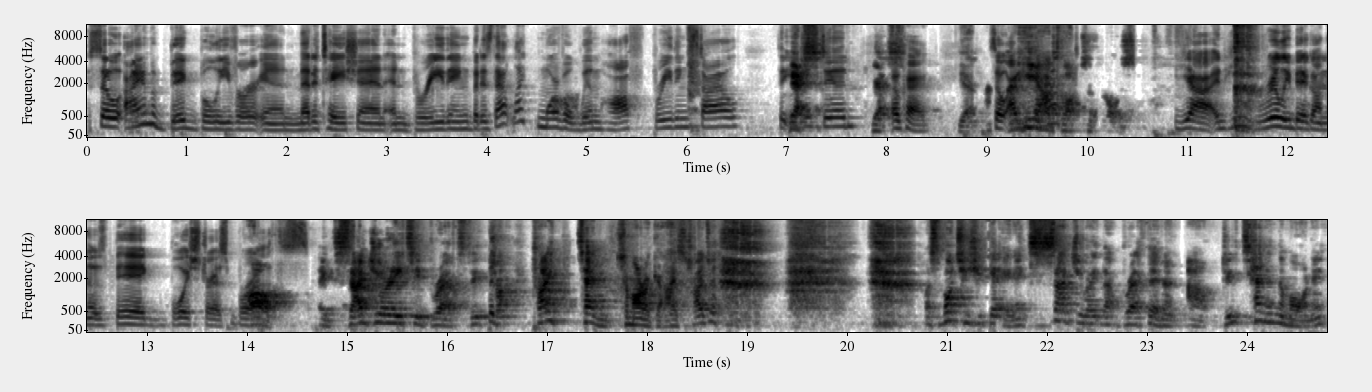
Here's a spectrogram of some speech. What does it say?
so I am a big believer in meditation and breathing, but is that like more of a Wim Hof breathing style that you yes. just did? Yes. Okay. Yeah. So and he not, has lots of those. Yeah, and he's really big on those big boisterous oh, breaths. Oh, exaggerated breaths. But, try, try 10 tomorrow, guys. Try to as much as you get in, exaggerate that breath in and out. Do 10 in the morning.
